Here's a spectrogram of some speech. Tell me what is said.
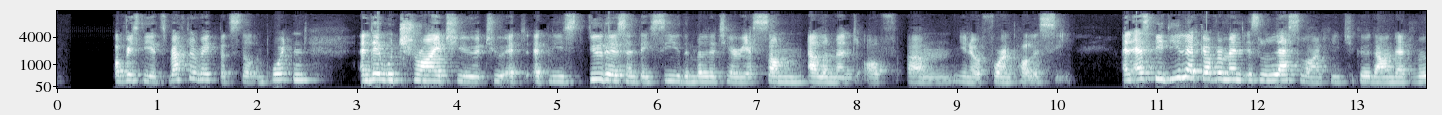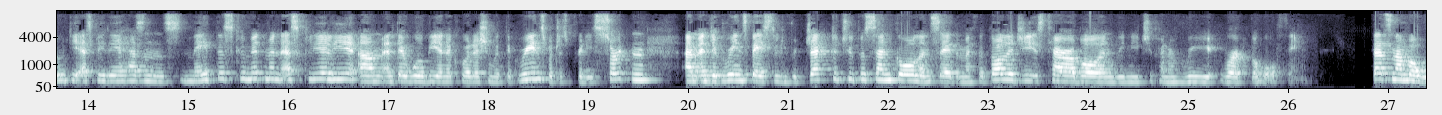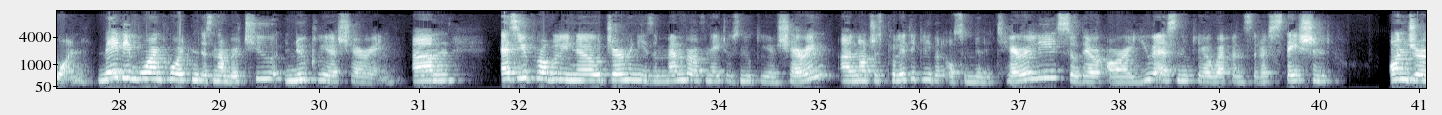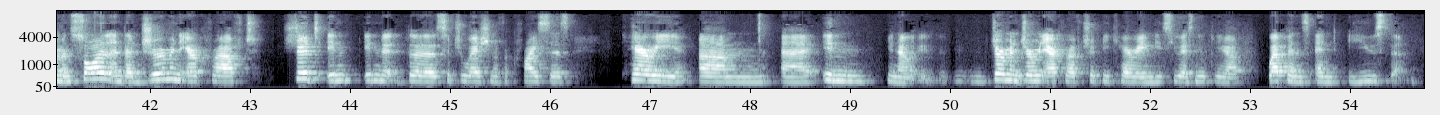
obviously, it's rhetoric, but still important. And they would try to, to at, at least do this, and they see the military as some element of um, you know, foreign policy. An SPD-led government is less likely to go down that route. The SPD hasn't made this commitment as clearly, um, and there will be in a coalition with the Greens, which is pretty certain. Um, and the Greens basically reject the 2% goal and say the methodology is terrible and we need to kind of rework the whole thing. That's number one. Maybe more important is number two, nuclear sharing. Um, as you probably know, Germany is a member of NATO's nuclear sharing, uh, not just politically, but also militarily. So there are US nuclear weapons that are stationed on German soil, and that German aircraft should, in, in the, the situation of a crisis, carry um, uh, in, you know, German German aircraft should be carrying these U.S. nuclear weapons and use them.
